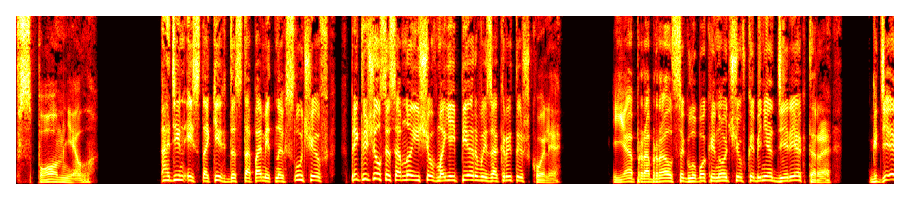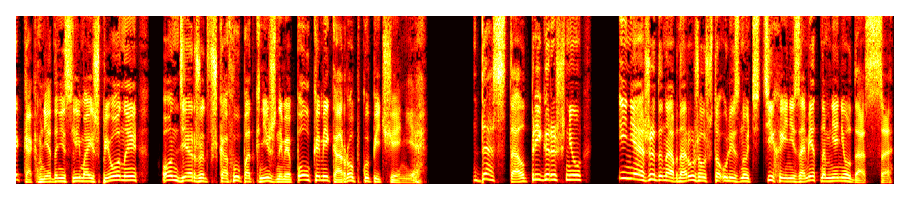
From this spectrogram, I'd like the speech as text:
Вспомнил. Один из таких достопамятных случаев приключился со мной еще в моей первой закрытой школе. Я пробрался глубокой ночью в кабинет директора, где, как мне донесли мои шпионы, он держит в шкафу под книжными полками коробку печенья. Достал пригоршню и неожиданно обнаружил, что улизнуть тихо и незаметно мне не удастся.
